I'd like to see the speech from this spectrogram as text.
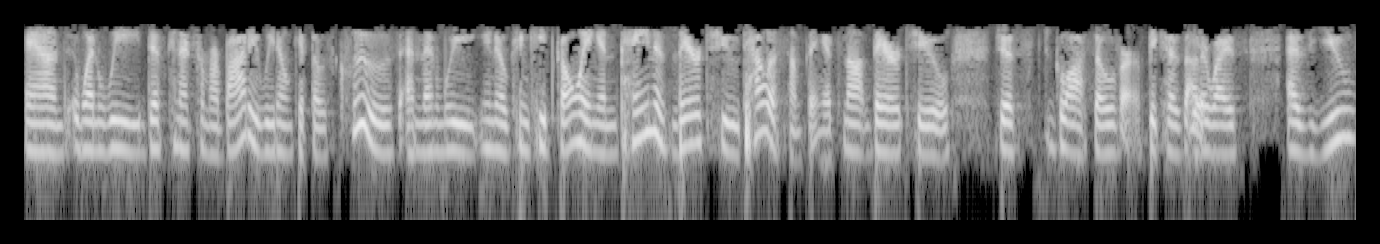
And when we disconnect from our body, we don't get those clues and then we, you know, can keep going going and pain is there to tell us something. It's not there to just gloss over because yes. otherwise as you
